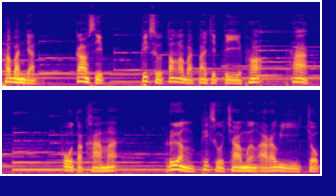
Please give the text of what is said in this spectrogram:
พระบัญญัติ 90 ภิกษุต้องอบัติปาจิตตีเพราะพรากภูตคามะ เรื่องภิกษุชาวเมืองอารวีจบ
